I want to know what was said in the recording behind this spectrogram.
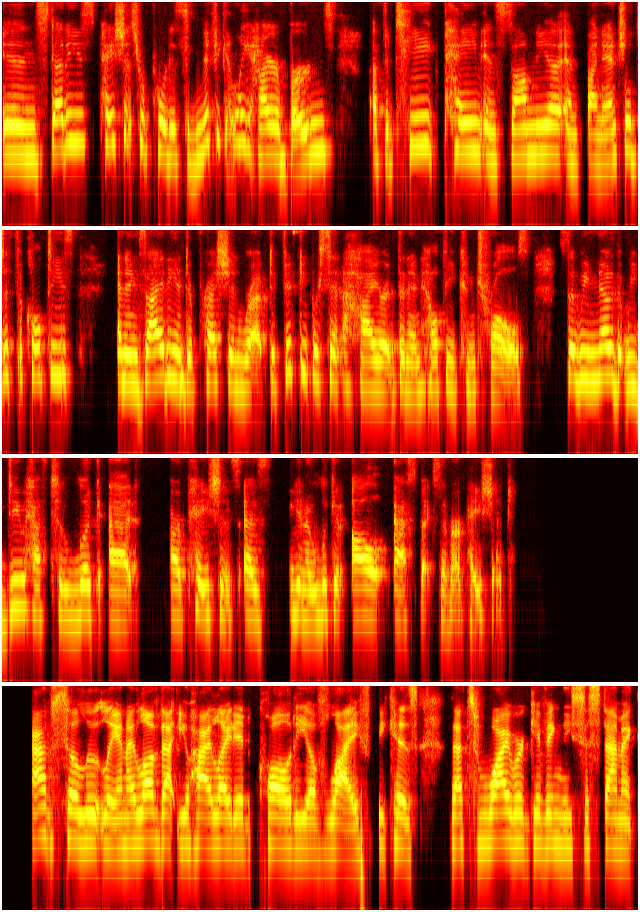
In studies, patients reported significantly higher burdens of fatigue, pain, insomnia, and financial difficulties. And anxiety and depression were up to 50% higher than in healthy controls. So we know that we do have to look at our patients as, you know, look at all aspects of our patient. Absolutely. And I love that you highlighted quality of life because that's why we're giving these systemic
